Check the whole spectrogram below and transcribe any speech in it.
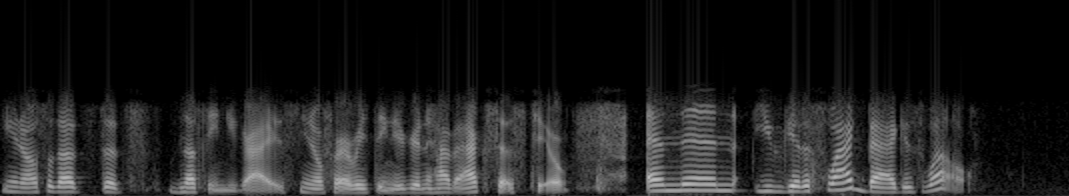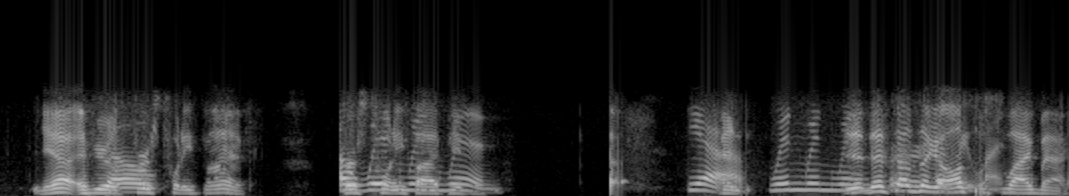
You know, so that's that's nothing, you guys. You know, for everything you're going to have access to, and then you get a swag bag as well. Yeah, if you're so- the first 25. a First win 25 win people. win. Yeah, And- win win win. that sounds like an awesome swag bag.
